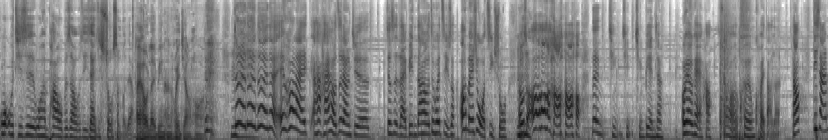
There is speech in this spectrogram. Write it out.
我我其实我很怕，我不知道我自己在说什么这样。还好来宾很会讲话。嗯 对对对对，哎，后来还还好，这两局的就是来宾，大家就会自己说，哦，没关系，我自己说。然后我说，哦哦，好好好，那请请请便这样。OK OK，好，说好了，快问快答呢。好，第三，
